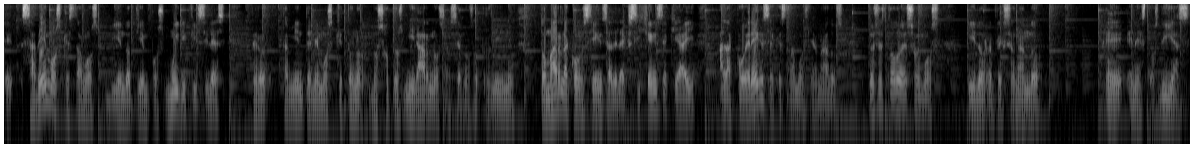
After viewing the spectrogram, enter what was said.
eh, sabemos que estamos viviendo tiempos muy difíciles, pero también tenemos que nosotros mirarnos hacia nosotros mismos, tomar la conciencia de la exigencia que hay, a la coherencia que estamos llamados. Entonces todo eso hemos ido reflexionando eh, en estos días.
